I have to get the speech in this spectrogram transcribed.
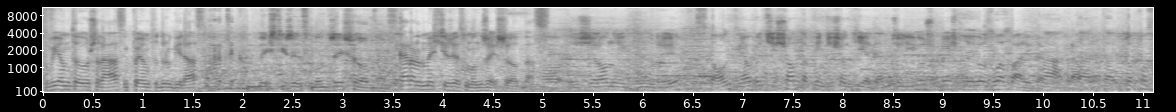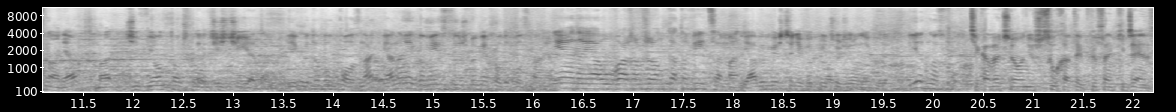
Mówiłem to już raz i powiem to drugi raz. Bartek myśli, że jest mądrzejszy od nas. Karol myśli, że jest mądrzejszy od nas. Z Zielonej Góry stąd miał być 10.51, czyli już byśmy go złapali tak, naprawdę. Do Poznania ma 9.41. Jakby to był Poznań, ja na jego miejscu już bym jechał do Poznania. Nie no, ja uważam, że on Katowice ma. Ja bym jeszcze nie wykluczył Zielonej Góry. Jedno słowo. Ciekawe, czy on już słucha tej piosenki Gen Z.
